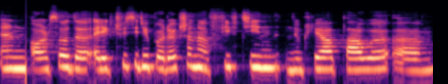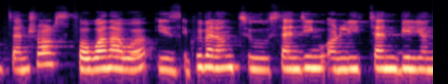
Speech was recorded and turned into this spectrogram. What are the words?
And also the electricity production of 15 nuclear power um, centrals for one hour is equivalent to sending only 10 billion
